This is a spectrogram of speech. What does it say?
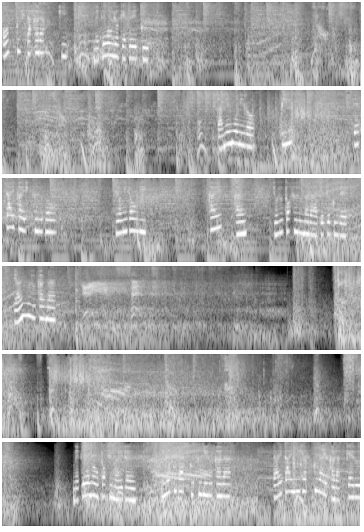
往復下からき、メテを避けていく。画面を見ろ。ピー。絶対回避するぞ。読み通り。はい、かん。ジョルトするなら当ててくれ。ヤングルかな。メテオの落としないじゃん。威力が低すぎるから。だいたい200くらいからつける。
